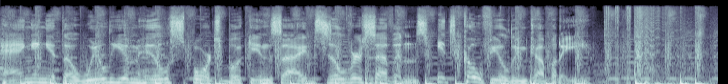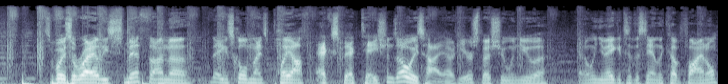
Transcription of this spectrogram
Hanging at the William Hill Sportsbook inside Silver Sevens, it's Cofield and Company. It's the voice of Riley Smith on uh, Vegas Golden Knights playoff expectations. Always high out here, especially when you, uh, when you make it to the Stanley Cup final.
